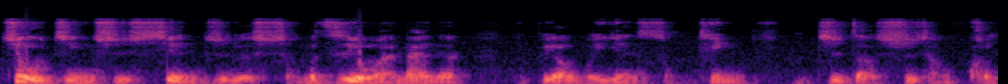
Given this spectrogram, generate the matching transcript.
究竟是限制了什么自由买卖呢？不要危言耸听，你制造市场恐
